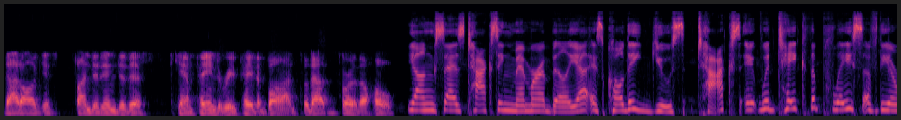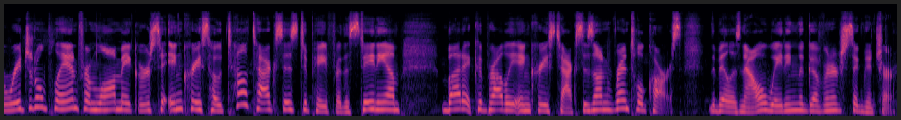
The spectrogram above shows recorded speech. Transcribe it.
that all gets funded into this campaign to repay the bond. So that's sort of the hope. Young says taxing memorabilia is called a use tax. It would take the place of the original plan from lawmakers to increase hotel taxes to pay for the stadium, but it could probably increase taxes on rental cars. The bill is now awaiting the governor's signature.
